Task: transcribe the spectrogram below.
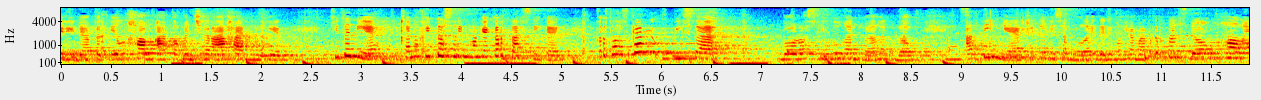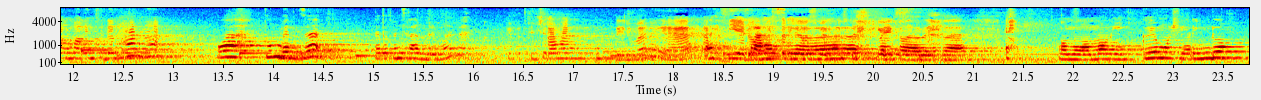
Jadi dapet ilham atau pencerahan mungkin. Kita nih ya, karena kita sering pakai kertas nih kan. Kertas kan bisa boros lingkungan banget dong. Artinya kita bisa mulai dari menghemat kertas dong, hal yang paling sederhana. Wah, tumben Za. Dapat pencerahan dari mana? Dapat pencerahan dari mana ya? Rahasia dong, rahasia. misterius, biar misterius. Baiklah, baiklah. Eh, ngomong-ngomong nih, gue mau sharing dong.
